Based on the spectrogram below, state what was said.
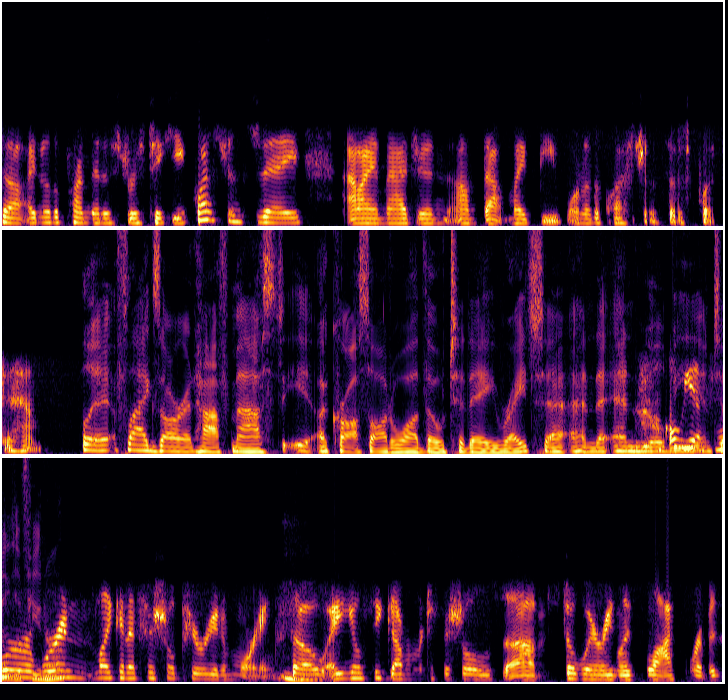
uh, I know the prime minister is taking questions today, and I imagine uh, that might be one of the questions that is put to him. Flags are at half mast across Ottawa, though today, right? And and will oh, be yes, until we're, the funeral. We're in like an official period of mourning, mm-hmm. so uh, you'll see government officials um, still wearing like black ribbons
